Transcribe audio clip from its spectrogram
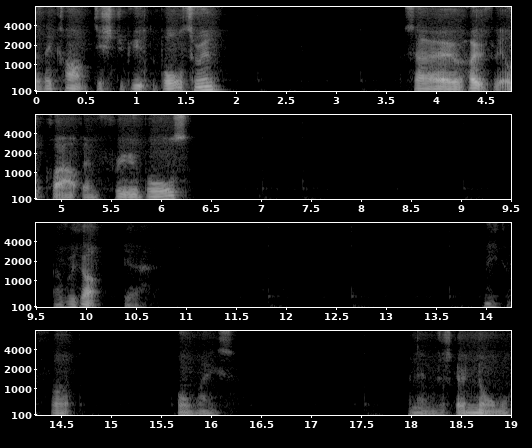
So they can't distribute the ball to him. So hopefully it'll cut out them through balls. Have we got yeah. Weaker foot. Always. And then we'll just go normal.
